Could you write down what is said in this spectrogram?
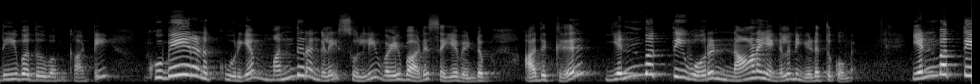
தீப தூபம் காட்டி குபேரனுக்குரிய மந்திரங்களை சொல்லி வழிபாடு செய்ய வேண்டும். அதுக்கு எண்பத்தி ஒரு நாணயங்களை நீங்கள் எடுத்துக்கோங்க. எண்பத்தி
